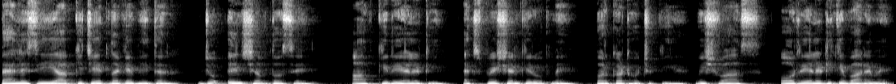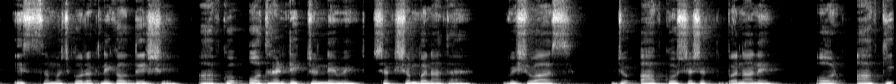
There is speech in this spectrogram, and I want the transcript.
पहले से ही आपकी चेतना के भीतर, जो इन शब्दों से आपकी रियलिटी एक्सप्रेशन के रूप में प्रकट हो चुकी है। विश्वास और रियलिटी के बारे में इस समझ को रखने का उद्देश्य आपको ऑथेंटिक चुनने में सक्षम बनाता है। विश्वास जो आपको सशक्त बनाने और आपकी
